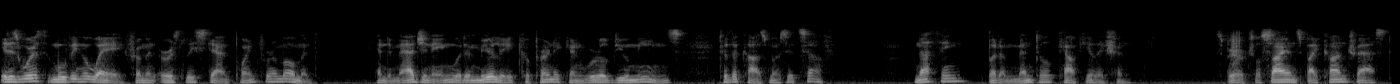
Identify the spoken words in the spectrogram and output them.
It is worth moving away from an earthly standpoint for a moment and imagining what a merely Copernican worldview means to the cosmos itself. Nothing but a mental calculation. Spiritual science, by contrast,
